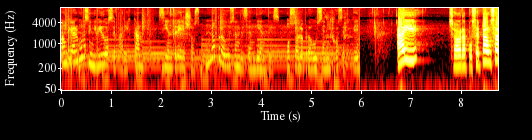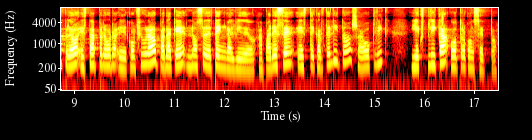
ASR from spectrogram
Aunque algunos individuos se parezcan, si entre ellos no producen descendientes o solo producen hijos estériles. Ahí, yo ahora puse pausa, pero está eh, configurado para que no se detenga el video. Aparece este cartelito, yo hago clic y explica otro concepto,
